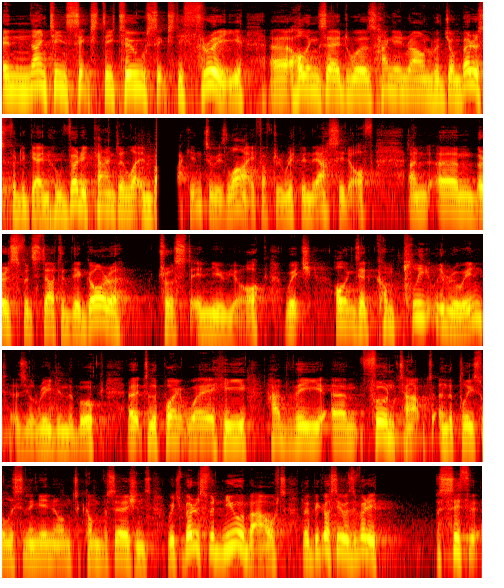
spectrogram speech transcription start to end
In 1962-63, uh, Hollingshead was hanging around with John Beresford again, who very kindly let him back into his life after ripping the acid off. And um, Beresford started the Agora Trust in New York, which Hollingshead completely ruined, as you'll read in the book, uh, to the point where he had the um, phone tapped and the police were listening in on to conversations, which Beresford knew about, but because he was a very Pacific,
